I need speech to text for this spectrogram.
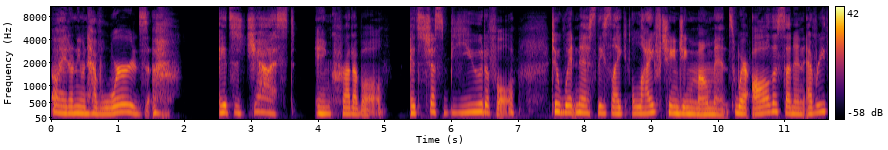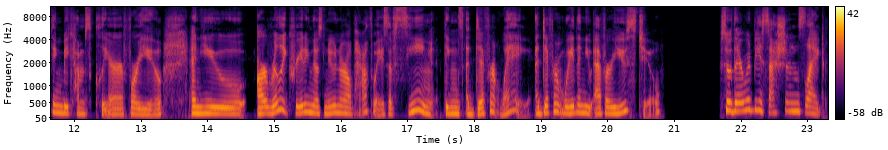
Oh, I don't even have words. It's just incredible. It's just beautiful to witness these like life changing moments where all of a sudden everything becomes clear for you and you are really creating those new neural pathways of seeing things a different way, a different way than you ever used to. So there would be sessions like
